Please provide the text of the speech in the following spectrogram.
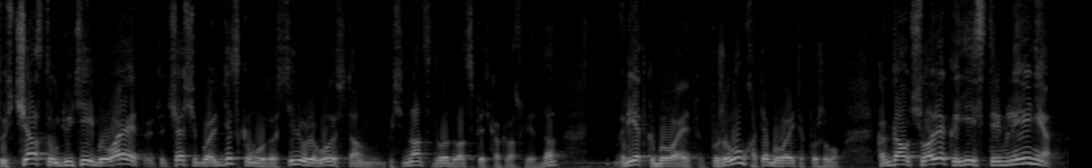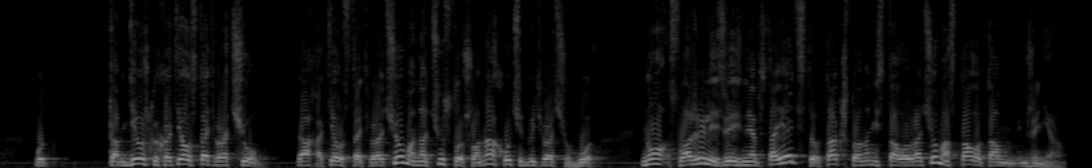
То есть часто у детей бывает, это чаще бывает в детском возрасте или уже в возрасте там 18, 20, 25 как раз лет. Да? Редко бывает в пожилом, хотя бывает и в пожилом. Когда у человека есть стремление, вот там девушка хотела стать врачом, да, хотела стать врачом, она чувствовала, что она хочет быть врачом. Вот. Но сложились жизненные обстоятельства так, что она не стала врачом, а стала там инженером.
